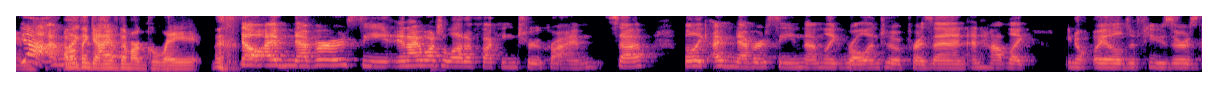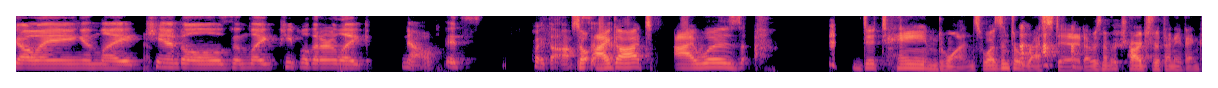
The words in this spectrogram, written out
Yeah, I'm I don't like, think any I- of them are great. no, I've never seen, and I watch a lot of fucking true crime stuff, but like I've never seen them like roll into a prison and have like you know oil diffusers going and like candles and like people that are like no, it's quite the opposite. so I got I was detained once, wasn't arrested. I was never charged with anything.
